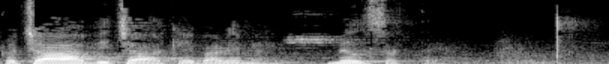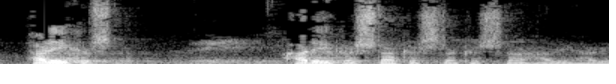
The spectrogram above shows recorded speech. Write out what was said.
प्रचार विचार के बारे में मिल सकते हरे कृष्ण हरे कृष्ण कृष्ण कृष्ण हरे हरे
